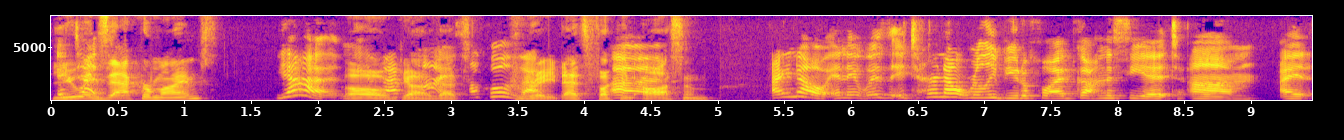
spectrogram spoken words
You and. Zach were mimes. Yeah. Oh Zach god, mimes. that's How cool is that? great. That's fucking Uh, awesome. I know, and it was it turned out really beautiful. I've gotten to see it. Um, I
